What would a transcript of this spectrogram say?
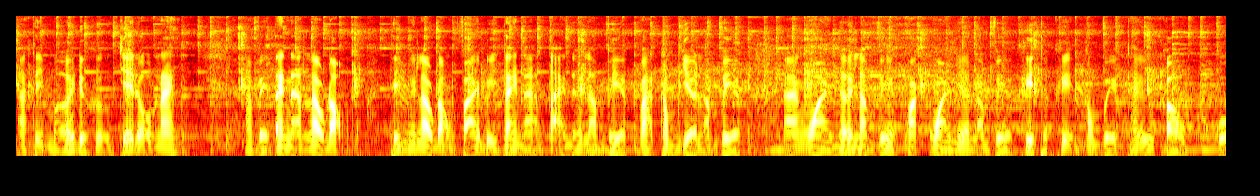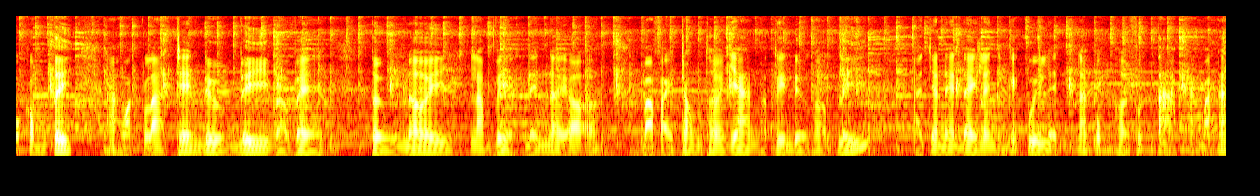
à, thì mới được hưởng chế độ này. À, về tai nạn lao động thì người lao động phải bị tai nạn tại nơi làm việc và trong giờ làm việc, à, ngoài nơi làm việc hoặc ngoài giờ làm việc khi thực hiện công việc theo yêu cầu của công ty à, hoặc là trên đường đi và về từ nơi làm việc đến nơi ở và phải trong thời gian và tuyến đường hợp lý. À, cho nên đây là những cái quy định nó cũng hơi phức tạp các bạn ha.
